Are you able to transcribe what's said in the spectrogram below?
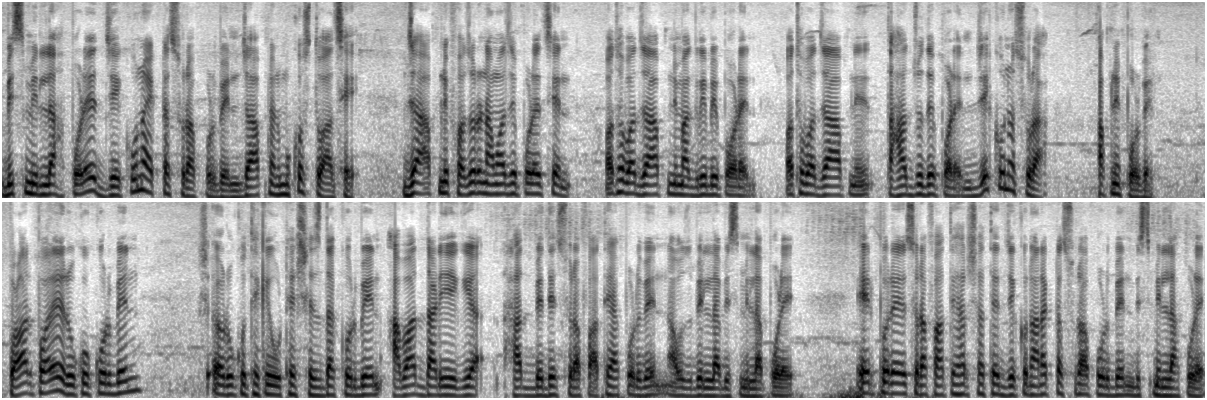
বিসমিল্লাহ পড়ে যে কোনো একটা সুরা পড়বেন, যা আপনার মুখস্থ আছে। যা আপনি ফজর নামাজে পড়েছেন, অথবা যা আপনি মাগরিবে পড়েন, অথবা যা আপনি তাহাজ্জুদে পড়েন, যে কোনো সুরা আপনি পড়বেন। পড়ার পরে রুকু করবেন, রুকু থেকে উঠে সেজদা করবেন, আবার দাঁড়িয়ে গিয়ে হাত বেঁধে সুরা ফাতেহা পড়বেন নাউজবিল্লা বিসমিল্লা পড়ে। এরপরে সুরা ফাতেহার সাথে যে কোনো আরেকটা সুরা পড়বেন, বিসমিল্লাহ পড়ে।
